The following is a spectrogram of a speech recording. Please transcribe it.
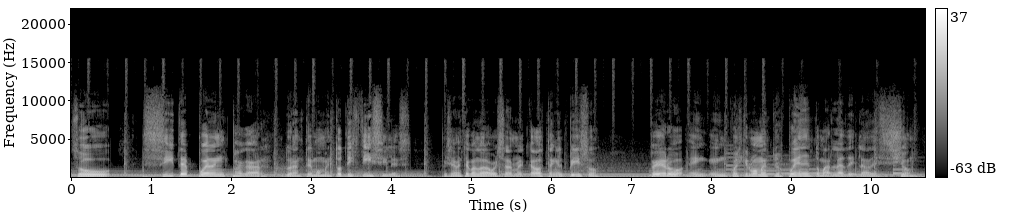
So, sí te pueden pagar durante momentos difíciles, especialmente cuando la bolsa del mercado está en el piso, pero en, cualquier momento ellos pueden tomar la, decisión.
